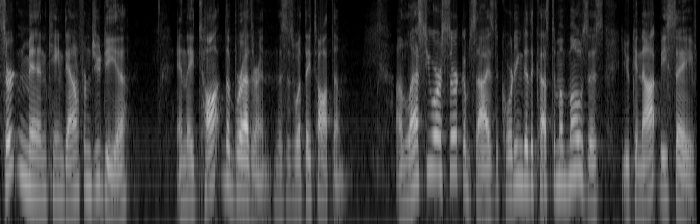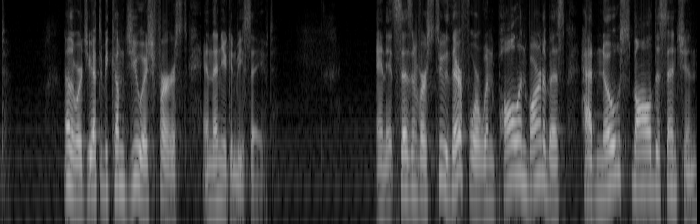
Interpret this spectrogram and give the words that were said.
certain men came down from Judea and they taught the brethren. This is what they taught them. Unless you are circumcised according to the custom of Moses, you cannot be saved. In other words, you have to become Jewish first, and then you can be saved. And it says in verse 2 Therefore, when Paul and Barnabas had no small dissension,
